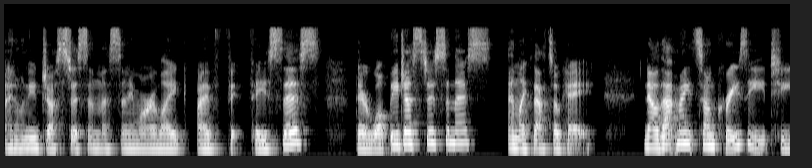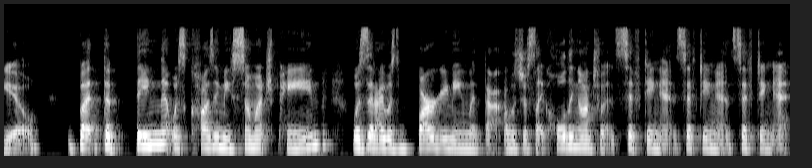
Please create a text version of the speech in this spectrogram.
I don't need justice in this anymore. Like, I've f- faced this. There won't be justice in this. And like, that's okay. Now, that might sound crazy to you, but the thing that was causing me so much pain was that I was bargaining with that. I was just like holding on to it, sifting it, sifting it, sifting it.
